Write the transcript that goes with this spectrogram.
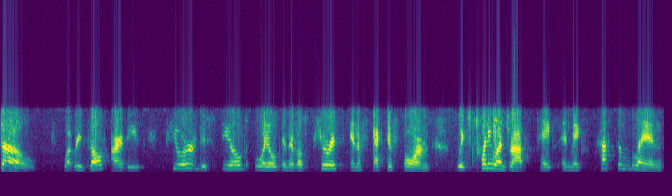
So, what results are these pure distilled oils in their most purest and effective forms, which 21 Drops takes and makes custom blends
